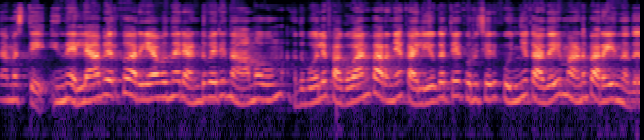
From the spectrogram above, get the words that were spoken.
നമസ്തേ. ഇന്ന് എല്ലാവർക്കും അറിയാവുന്ന രണ്ടുപേരും നാമവും അതുപോലെ ഭഗവാൻ പറഞ്ഞ കലിയുഗത്തെക്കുറിച്ചൊരു കുഞ്ഞു കഥയുമാണ് പറയുന്നത്.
